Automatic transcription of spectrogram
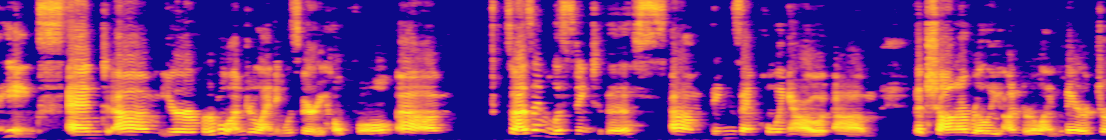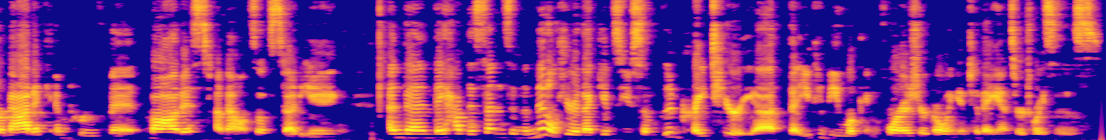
Thanks. And um, your verbal underlining was very helpful. Um, so as I'm listening to this, um, things I'm pulling out um, that Shauna really underlined there dramatic improvement, modest amounts of studying, And then they have this sentence in the middle here that gives you some good criteria that you can be looking for as you're going into the answer choices.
